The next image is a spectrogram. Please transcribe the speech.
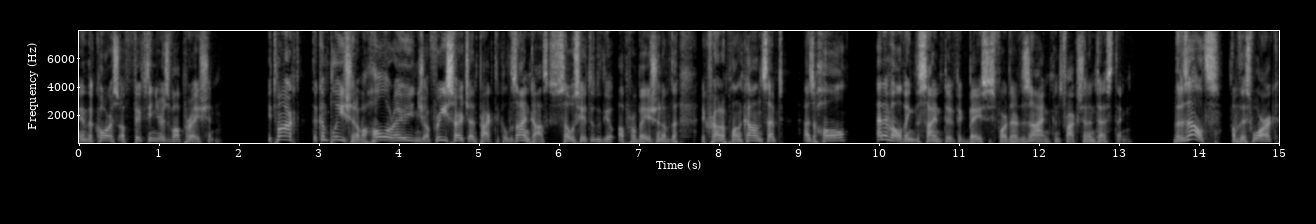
in the course of 15 years of operation. It marked the completion of a whole range of research and practical design tasks associated with the approbation of the Ekranoplan concept as a whole and involving the scientific basis for their design, construction, and testing. The results of this work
